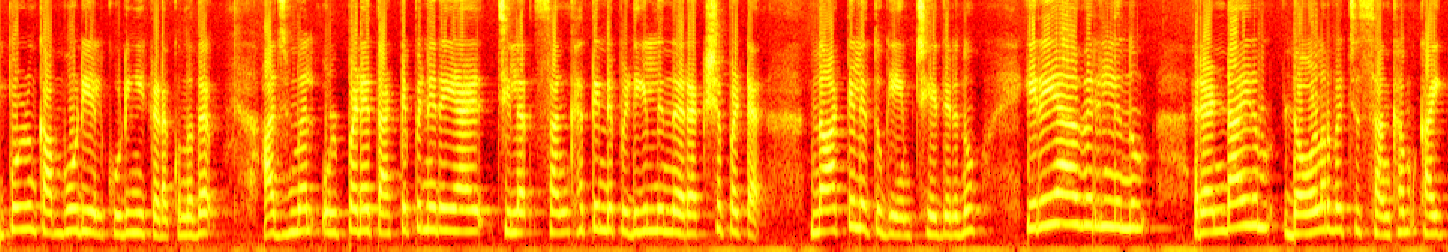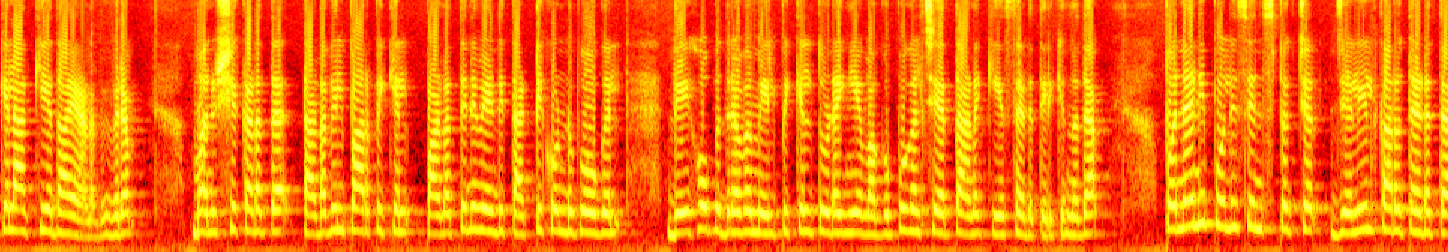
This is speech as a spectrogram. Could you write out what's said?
ഇപ്പോഴും കംബോഡിയയിൽ കുടുങ്ങിക്കിടക്കുന്നത്. അജ്മൽ ഉൾപ്പെടെ തട്ടിപ്പിനിരയായ ചിലർ സംഘത്തിന്റെ പിടിയിൽ നിന്ന് രക്ഷപ്പെട്ട് നാട്ടിലെത്തുകയും ചെയ്തിരുന്നു. ഇരയായവരിൽ നിന്നും രണ്ടായിരം ഡോളർ വെച്ച് സംഘം കൈക്കലാക്കിയതായാണ് വിവരം. മനുഷ്യക്കടത്ത് തടവിൽ പാർപ്പിക്കൽ പണത്തിനു വേണ്ടി തട്ടിക്കൊണ്ടുപോകൽ ദേഹോപദ്രവം ഏൽപ്പിക്കൽ തുടങ്ങിയ വകുപ്പുകൾ ചേർത്താണ് കേസെടുത്തിരിക്കുന്നത്. പൊന്നാനി പോലീസ് ഇൻസ്പെക്ടർ ജലീൽ കറുത്തെടുത്ത്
